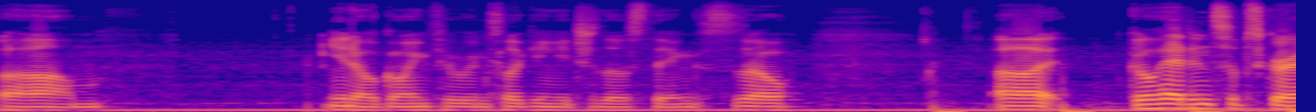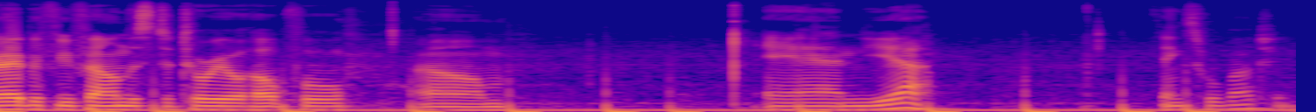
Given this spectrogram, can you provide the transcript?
um, you know going through and clicking each of those things. So uh, go ahead and subscribe if you found this tutorial helpful. Um, and yeah thanks for watching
